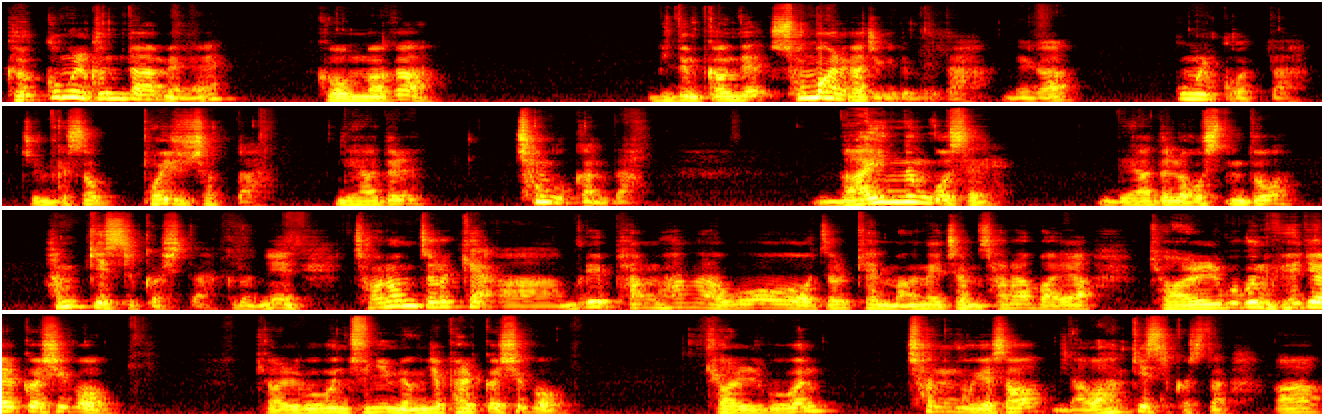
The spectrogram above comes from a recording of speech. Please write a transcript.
그 꿈을 꾼 다음에 그 엄마가 믿음 가운데 소망을 가지게 됩니다. 내가 꿈을 꾸었다. 주님께서 보여주셨다. 내 아들 천국 간다. 나 있는 곳에 내 아들 어거스틴도 함께 있을 것이다. 그러니 저놈 저렇게 아무리 방황하고 저렇게 막내처럼 살아봐야 결국은 회개할 것이고 결국은 주님 영접할 것이고 결국은 천국에서 나와 함께 있을 것이다. 아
